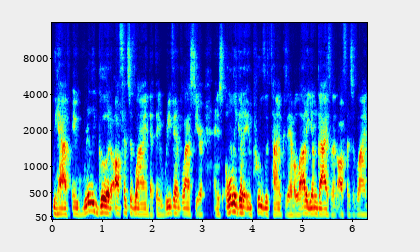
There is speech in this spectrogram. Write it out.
we have a really good offensive line that they revamped last year and is only going to improve with time because they have a lot of young guys on that offensive line.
